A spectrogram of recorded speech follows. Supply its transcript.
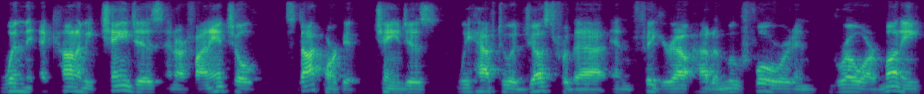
when the economy changes and our financial stock market changes, we have to adjust for that and figure out how to move forward and grow our money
